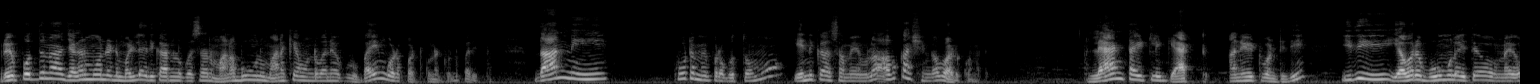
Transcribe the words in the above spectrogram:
రేపొద్దున జగన్మోహన్ రెడ్డి మళ్ళీ అధికారంలోకి వస్తారు మన భూములు మనకే ఉండవనే ఒక భయం కూడా పట్టుకున్నటువంటి పరిస్థితి. దాన్ని కూటమి ప్రభుత్వము ఎన్నికల సమయంలో అవకాశంగా వాడుకున్నది. ల్యాండ్ టైటిలింగ్ యాక్ట్ అనేటువంటిది ఇది ఎవరి భూములు అయితే ఉన్నాయో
